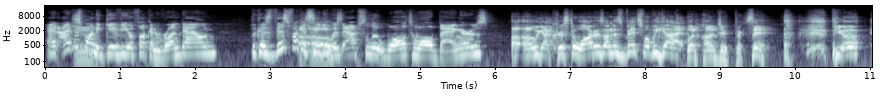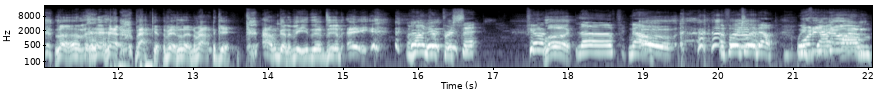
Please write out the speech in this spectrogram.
and I just want to give you a fucking rundown because this fucking CD Uh-oh. was absolute wall to wall bangers. Uh oh, we got Crystal Waters on this bitch. What we got? 100% pure love. Back in the middle and around again. I'm gonna be the. Hundred percent pure Look. love. No, Oh, unfortunately, no. We've what are got, you doing?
